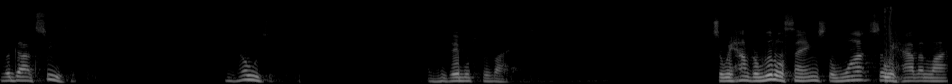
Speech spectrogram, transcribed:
But God sees it. He knows it. And He's able to provide it. So we have the little things, the wants that we have in life,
